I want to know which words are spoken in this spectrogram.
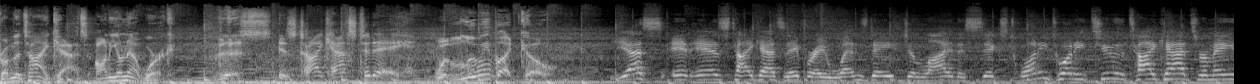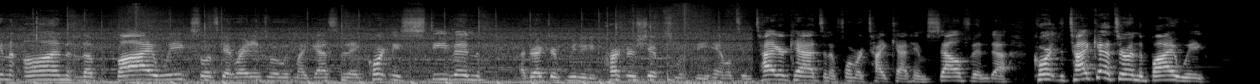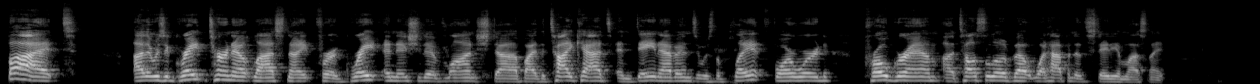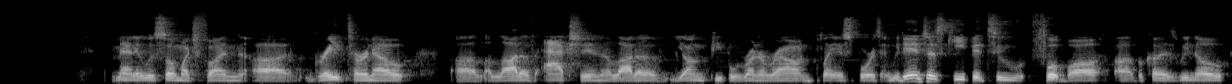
From the Ticats Audio Network, this is Ticats Today with Louis Butko. Yes, it is Ticats Today for a Wednesday, July the 6th, 2022. The Ticats remain on the bye week, so let's get right into it with my guest today, Courtney Stephen, a director of community partnerships with the Hamilton Tiger Cats and a former Ticat himself. And uh, Court, the Ticats are on the bye week, but uh, there was a great turnout last night for a great initiative launched uh, by the Ticats and Dane Evans. It was the Play It Forward program. Uh, tell us a little about what happened at the stadium last night. Man, it was so much fun. Uh, great turnout. Uh, a lot of action, a lot of young people running around playing sports. And we didn't just keep it to football uh, because we know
